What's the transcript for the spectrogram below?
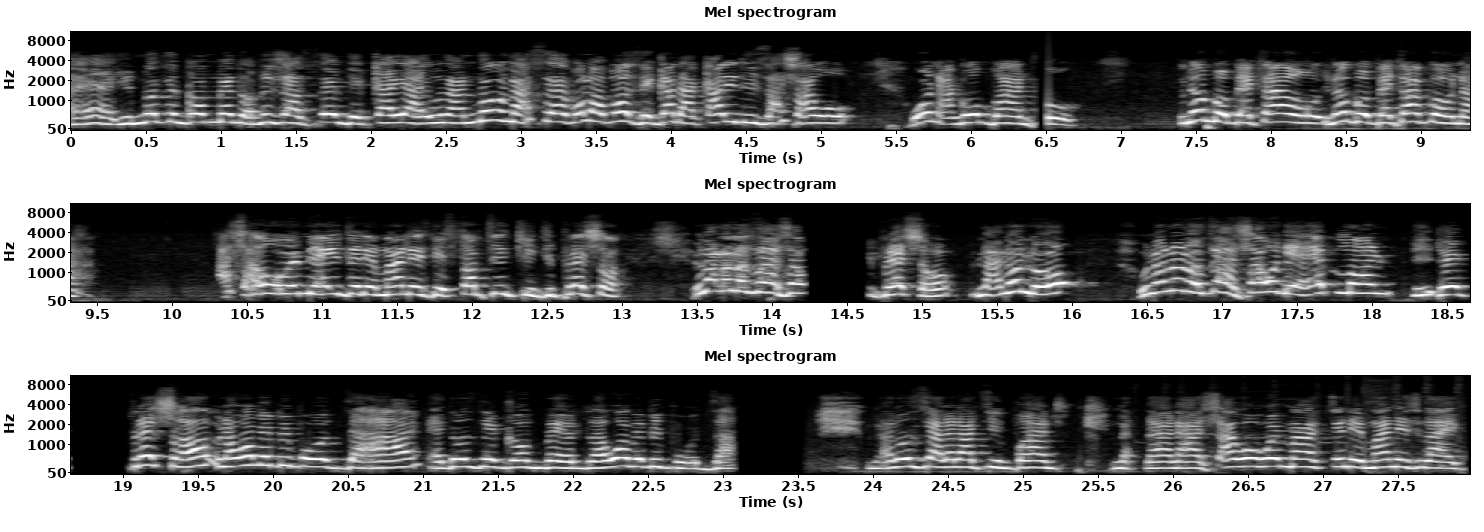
eh you know say government officials sef dey carry una know una sef. All of us dey gather carry this asawo wey una go ban o e no go better o e no go better for una. Asawo wey me and you dey manage dey stop thinking depression. Una no know say asawo depression. Una no know. Una no know say asawo dey help man dey depression. Una wan make people die. Edo state government una wan make people die Now don't say another thing bad. Now, now, shower when man say they manage life.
